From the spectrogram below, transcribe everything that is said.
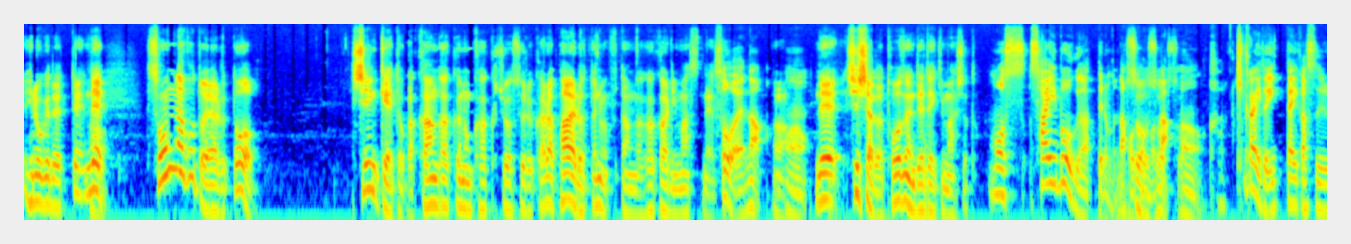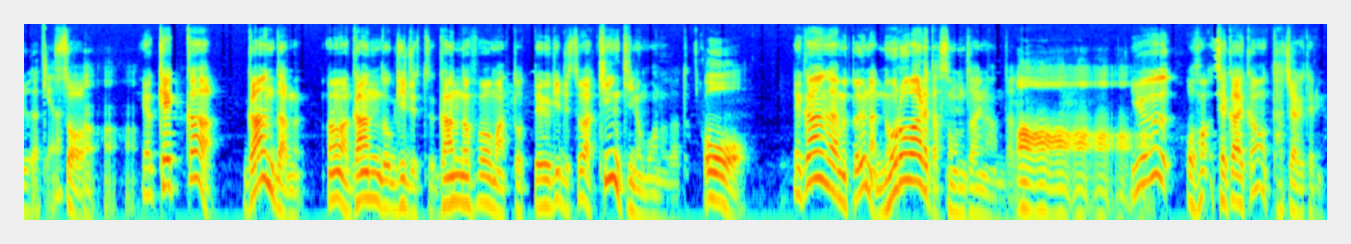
広げてってで、うん。そんなことをやると神経とか感覚の拡張するからパイロットにも負担がかかりますねと。そうやな、ううん。んで死者が当然出てきましたと。もうサイボーグなってるもんなほとんどな。そうそうう。ん。機械と一体化するだけやな。そう。んんん。いや結果ガンダム、まあ、ガンド技術ガンドフォーマットっていう技術は近畿のものだと。おお。でガンダムというのは呪われた存在なんだと。いうおは世界観を立ち上げてるよ。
